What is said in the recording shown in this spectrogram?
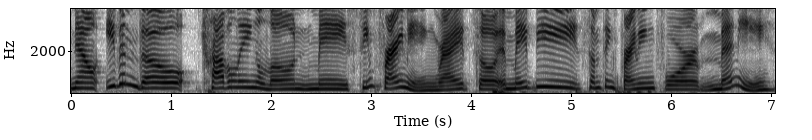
Now, even though traveling alone may seem frightening, right? So it may be something frightening for many.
